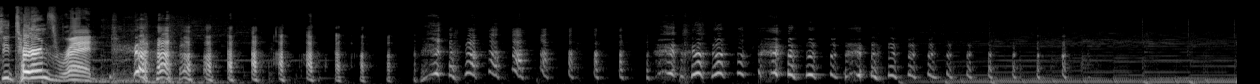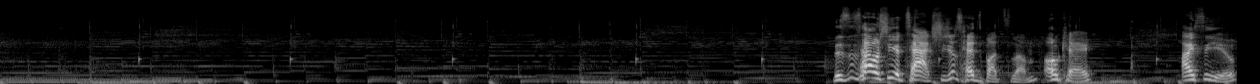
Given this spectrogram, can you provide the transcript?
She turns red. This is how she attacks. She just headbutts them. Okay. I see you.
